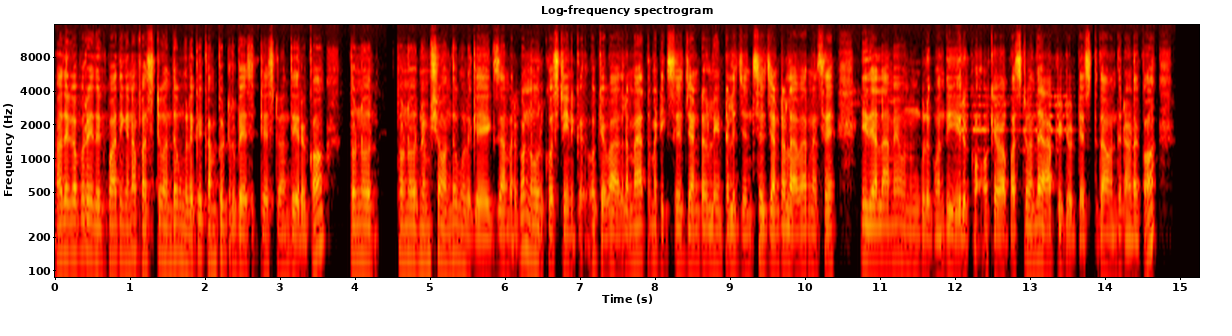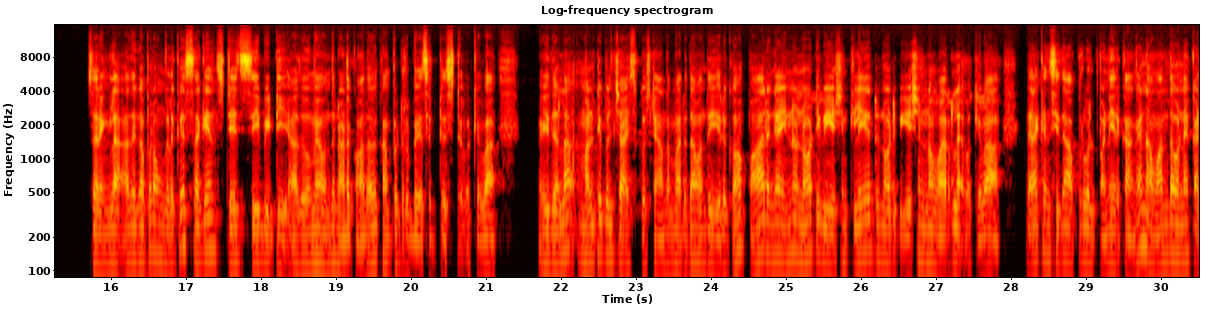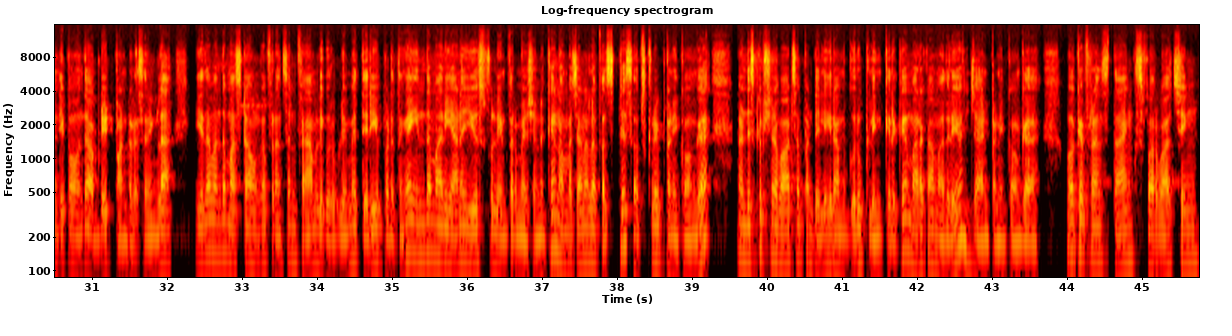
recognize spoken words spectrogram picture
அதுக்கப்புறம் இதுக்கு பார்த்தீங்கன்னா ஃபஸ்ட்டு வந்து உங்களுக்கு கம்ப்யூட்டர் பேஸ்ட் டெஸ்ட் வந்து இருக்கும். தொண்ணூறு தொண்ணூறு நிமிஷம் வந்து உங்களுக்கு எக்ஸாம் இருக்கும். நூறு கொஸ்டினுக்கு ஓகேவா அதில் mathematics general intelligence general awareness இது எல்லாமே வந்து உங்களுக்கு வந்து இருக்கும். ஓகேவா ஃபஸ்ட்டு வந்து ஆப்டிடியூட் டெஸ்ட் தான் வந்து நடக்கும். சரிங்களா? அதுக்கப்புறம் உங்களுக்கு செகண்ட் ஸ்டேஜ் சிபிடி அதுவுமே வந்து நடக்கும். அதாவது கம்ப்யூட்டர் பேஸ்ட் டெஸ்ட் ஓகேவா இதெல்லாம் மல்டிபிள் சாய்ஸ் கொஸ்டின் அந்த மாதிரி தான் வந்து இருக்கும். பாருங்க இன்னும் நோட்டிஃபிகேஷன் கிளியர்டு நோட்டிஃபிகேஷன் இன்னும் வரல ஓகேவா வேகன்சி தான் அப்ரூவல் பண்ணியிருக்காங்க. நான் வந்தவொடனே கண்டிப்பாக வந்து அப்டேட் பண்ணுறேன் சரிங்களா? இதை வந்து மஸ்ட்டாக அவங்க ஃப்ரெண்ட்ஸ் அண்ட் ஃபேமிலி குரூப்லேயுமே தெரியப்படுத்துங்க. இந்த மாதிரியான யூஸ்ஃபுல் இன்ஃபர்மேஷனுக்கு நம்ம சேனலை ஃபஸ்ட்டு சப்ஸ்கிரைப் பண்ணிக்கோங்க. அண்ட் டிஸ்கிரிப்ஷனில் WhatsApp and Telegram group link இருக்குது மறக்காம அதுலேயும் ஜாயின் பண்ணிக்கோங்க. ஓகே ஃப்ரெண்ட்ஸ் தேங்க்ஸ் ஃபார் வாட்சிங்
